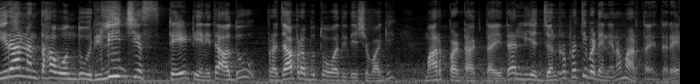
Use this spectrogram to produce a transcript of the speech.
ಇರಾನ್ ಅಂತಹ ಒಂದು ರಿಲೀಜಿಯಸ್ ಸ್ಟೇಟ್ ಏನಿದೆ, ಅದು ಪ್ರಜಾಪ್ರಭುತ್ವವಾದಿ ದೇಶವಾಗಿ ಮಾರ್ಪಾಟಾಗ್ತಾ ಇದೆ. ಅಲ್ಲಿಯ ಜನರು ಪ್ರತಿಭಟನೆಯನ್ನು ಮಾಡ್ತಾ ಇದ್ದಾರೆ.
